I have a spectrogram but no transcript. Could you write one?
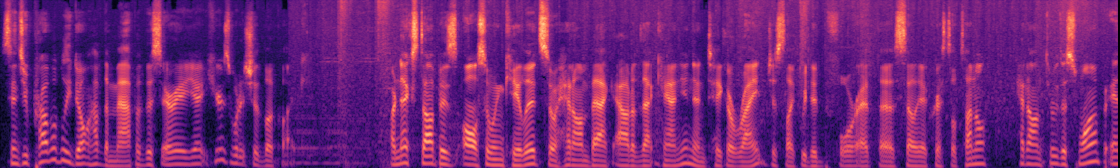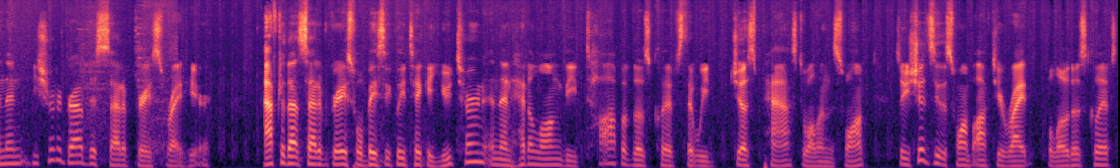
Since you probably don't have the map of this area yet, here's what it should look like. Our next stop is also in Caelid, so head on back out of that canyon and take a right, just like we did before at the Sellia Crystal Tunnel. Head on through the swamp, and then be sure to grab this site of Grace right here. After that site of Grace, we'll basically take a U-turn and then head along the top of those cliffs that we just passed while in the swamp. So you should see the swamp off to your right below those cliffs.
